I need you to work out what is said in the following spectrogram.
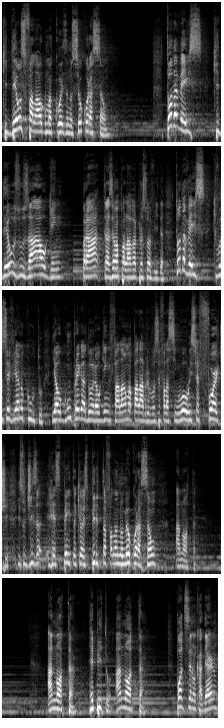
que Deus falar alguma coisa no seu coração, toda vez que Deus usar alguém para trazer uma palavra para a sua vida. Toda vez que você vier no culto e algum pregador, alguém falar uma palavra e você falar assim, uou, wow, isso é forte, isso diz respeito aqui, ó, o Espírito está falando no meu coração, anota. Anota. Repito, anota. Pode ser no caderno,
